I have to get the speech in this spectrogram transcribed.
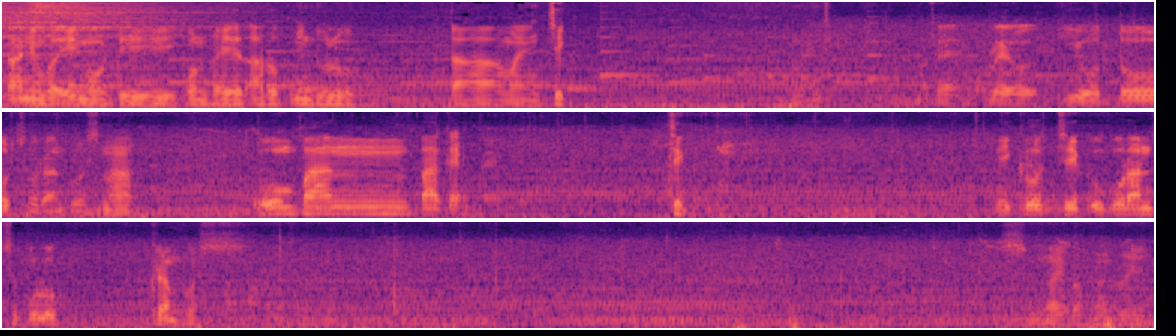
Kita nyobain mau di conveyor arut min dulu. Kita main jig. Main jig. Pakai reel Kyoto Joran Bosna. Umpan pakai jig. Micro jig ukuran 10 gram bos. Bismillahirrahmanirrahim.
